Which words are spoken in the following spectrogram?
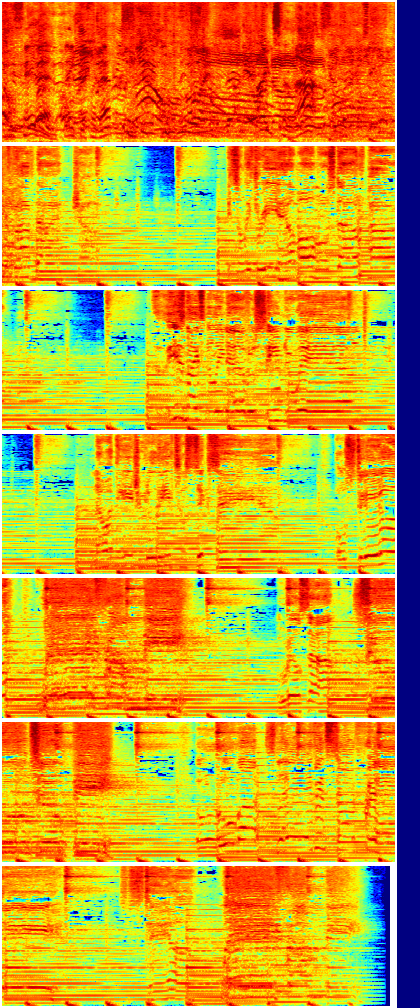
Okay then. Thank you for that. Thanks for that. Five night job. It's only three and I'm almost out of power. These nights nearly never seem to end. Now I need you to leave till 6 a.m. Oh, stay away from me, or else I'm soon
